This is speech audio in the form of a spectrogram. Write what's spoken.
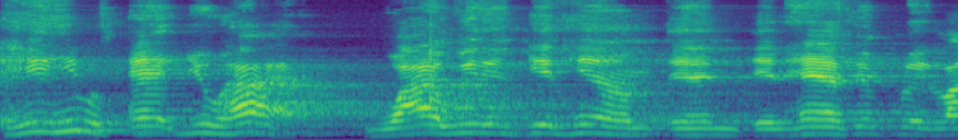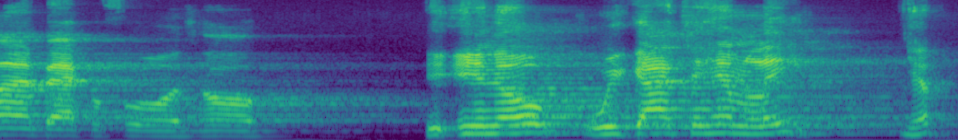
He he was at U High. Why we didn't get him and and have him play linebacker for us? Or you know, we got to him late. Yep.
